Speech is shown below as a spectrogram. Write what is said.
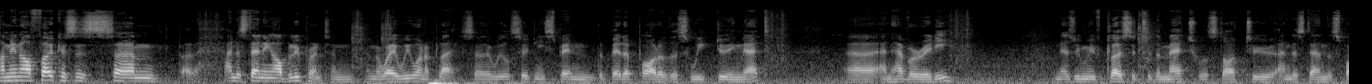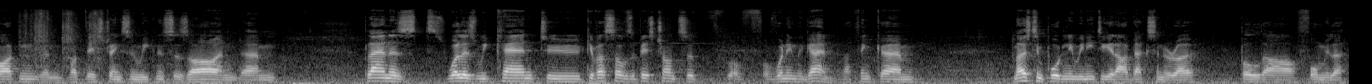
I mean, our focus is um, understanding our blueprint and, and, the way we want to play. So we'll certainly spend the better part of this week doing that uh, and have already. And as we move closer to the match, we'll start to understand the Spartans and what their strengths and weaknesses are and um, plan as, as, well as we can to give ourselves the best chance of, of, of winning the game. I think um, most importantly, we need to get our ducks in a row, build our formula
